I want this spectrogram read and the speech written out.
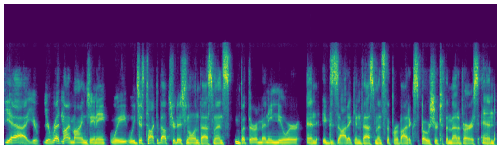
Yeah, you you read my mind, Jeannie. We we just talked about traditional investments, but there are many newer and exotic investments that provide exposure to the metaverse. And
